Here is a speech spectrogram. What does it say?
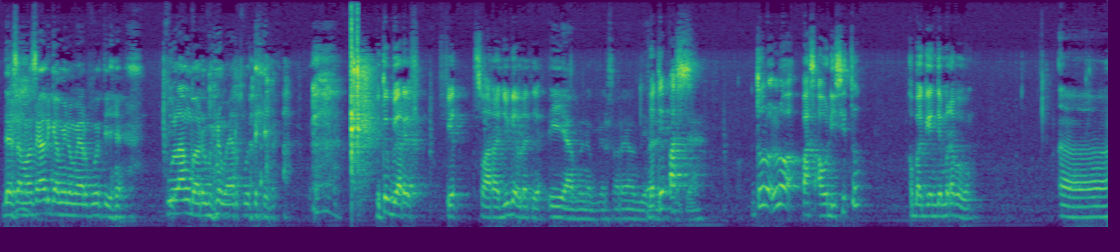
dan sama sekali gak minum air putih pulang baru minum air putih Itu biar fit suara juga berarti ya. iya bener bener suaranya lebih Berarti pas aja. itu lu, lu pas audisi tuh kebagian jam berapa, Bang? Eh,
